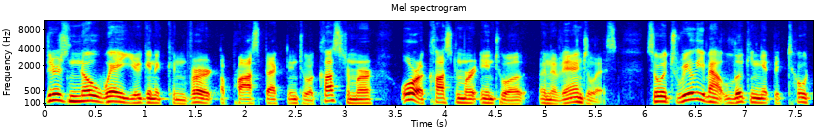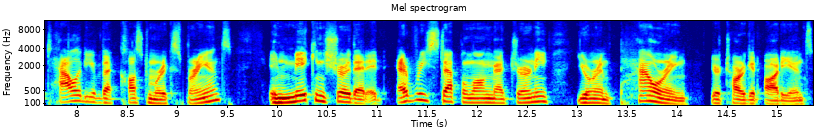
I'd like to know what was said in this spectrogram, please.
there's no way you're going to convert a prospect into a customer or a customer into a, an evangelist. So it's really about looking at the totality of that customer experience and making sure that at every step along that journey, you're empowering your target audience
